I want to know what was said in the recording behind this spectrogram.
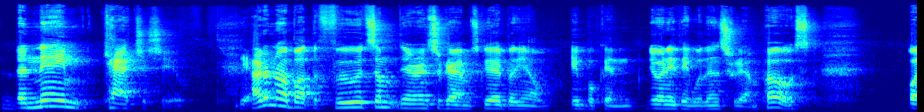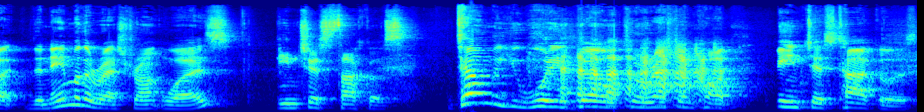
The name catches you. Yeah. I don't know about the food. Some their Instagram's good, but you know people can do anything with Instagram post. But the name of the restaurant was. Pinches tacos. Tell me you wouldn't go to a restaurant called Pinches Tacos.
